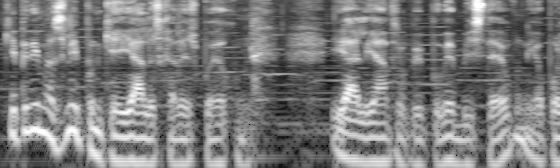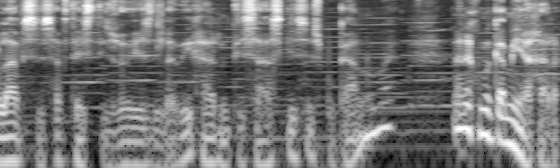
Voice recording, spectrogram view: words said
και επειδή μας λείπουν και οι άλλες χαρές που έχουν οι άλλοι άνθρωποι που δεν πιστεύουν, οι απολαύσεις αυτές της ζωής δηλαδή, χάρη της άσκησης που κάνουμε, δεν έχουμε καμία χαρά.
